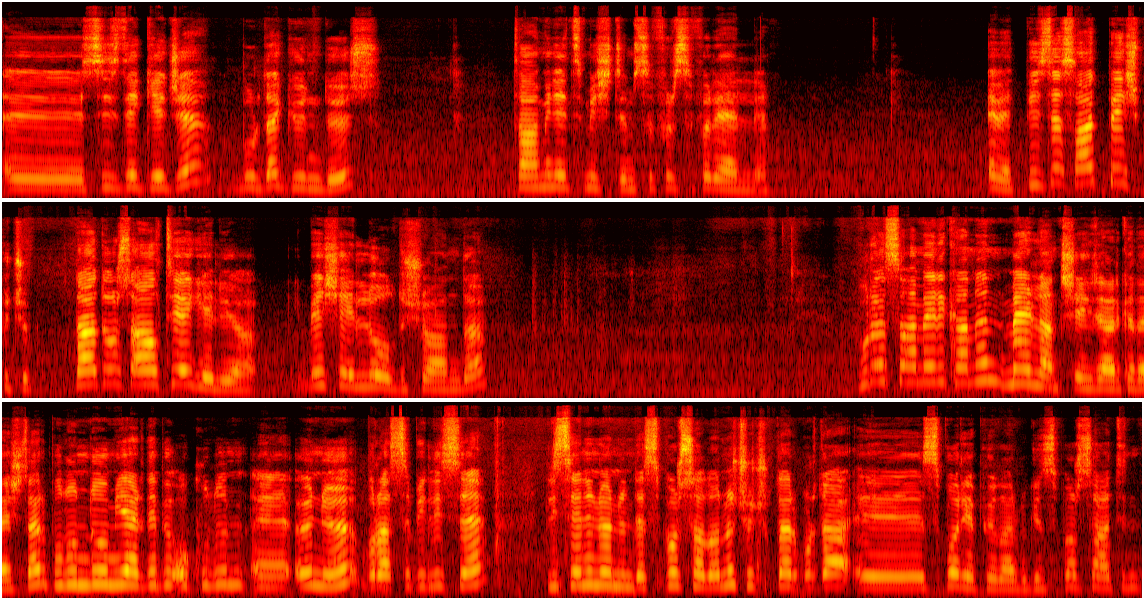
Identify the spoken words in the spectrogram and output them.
e, sizde gece burada gündüz. Tahmin etmiştim 00.50. Evet bizde saat beş buçuk. Daha doğrusu 6'ya geliyor. 5.50 oldu şu anda. Burası Amerika'nın Maryland şehri arkadaşlar. Bulunduğum yerde bir okulun e, önü. Burası bir lise. Lisenin önünde spor salonu. Çocuklar burada e, spor yapıyorlar bugün. Spor saatin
